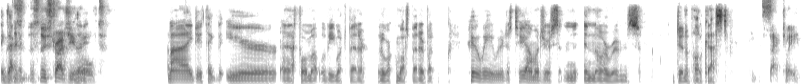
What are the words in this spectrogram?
exactly. There's, there's no strategy involved. And I do think that your uh, format will be much better. It'll work much better. But here we we're just two amateurs sitting in our rooms doing a podcast. Exactly,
